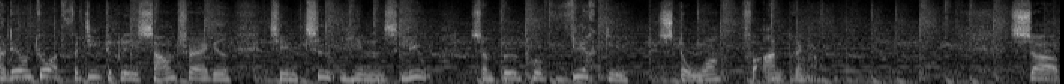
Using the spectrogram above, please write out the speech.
Og det har hun gjort, fordi det blev soundtracket til en tid i hendes liv, som bød på virkelig store forandringer. Så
